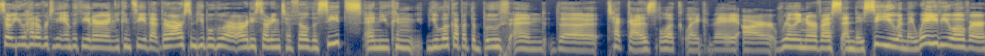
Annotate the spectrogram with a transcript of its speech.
So you head over to the amphitheater and you can see that there are some people who are already starting to fill the seats and you can you look up at the booth and the tech guys look like they are really nervous and they see you and they wave you over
